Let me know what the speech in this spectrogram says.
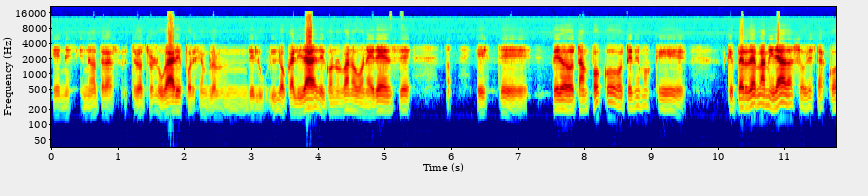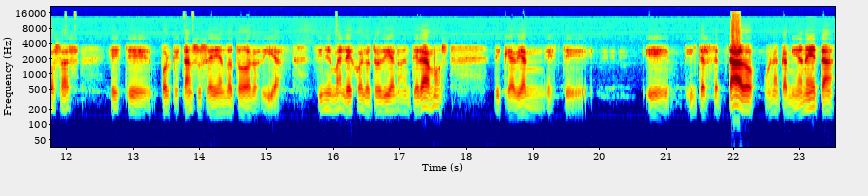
en, en, otras, otros lugares, por ejemplo, de localidades del conurbano bonaerense, este, pero tampoco tenemos que, que perder la mirada sobre estas cosas este, porque están sucediendo todos los días. Sin ir más lejos, el otro día nos enteramos de que habían este, eh, interceptado una camioneta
